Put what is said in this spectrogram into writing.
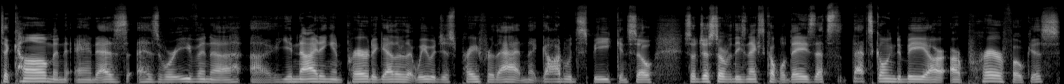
to come. And, and as, as we're even uh, uh, uniting in prayer together, that we would just pray for that and that God would speak. And so, so just over these next couple days, that's, that's going to be our, our prayer focus.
